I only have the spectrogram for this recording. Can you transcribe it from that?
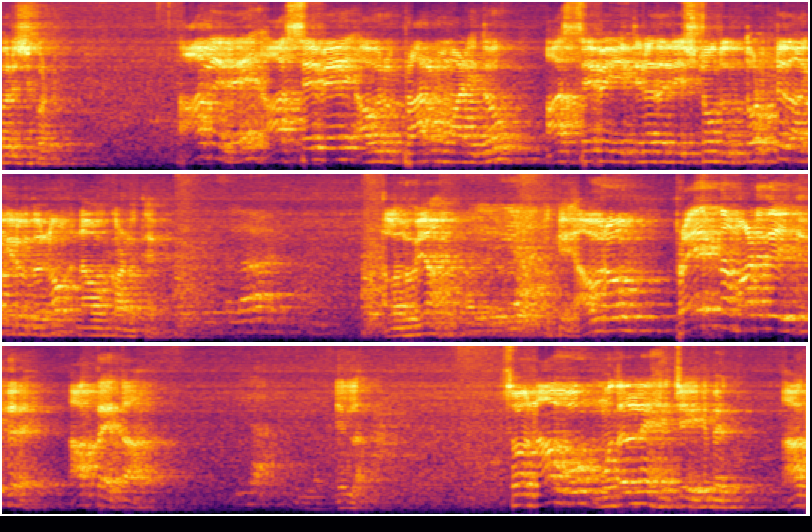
ತೋರಿಸಿಕೊಟ್ರು. ಆಮೇಲೆ ಆ ಸೇವೆ ಅವರು ಪ್ರಾರಂಭ ಮಾಡಿದ್ದು, ಆ ಸೇವೆ ಈ ದಿನದಲ್ಲಿ ಇಷ್ಟೊಂದು ದೊಡ್ಡದಾಗಿರುವುದನ್ನು ನಾವು ಕಾಣುತ್ತೇವೆ. ಅಲ್ಲೂಯ ಓಕೆ, ಅವರು ಪ್ರಯತ್ನ ಮಾಡದೇ ಇದ್ದಿದ್ದರೆ ಆಗ್ತಾ ಇತ್ತಾ? ಇಲ್ಲ. ಸೊ ನಾವು ಮೊದಲನೇ ಹೆಜ್ಜೆ ಇಡಬೇಕು. ಆಗ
